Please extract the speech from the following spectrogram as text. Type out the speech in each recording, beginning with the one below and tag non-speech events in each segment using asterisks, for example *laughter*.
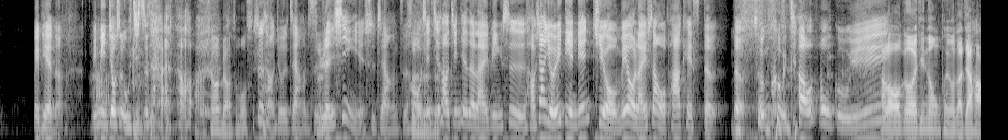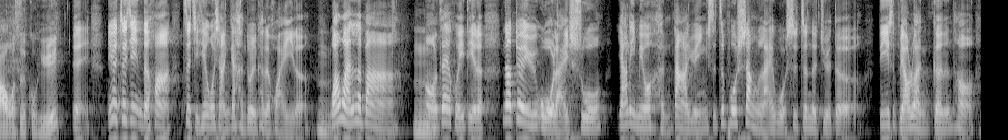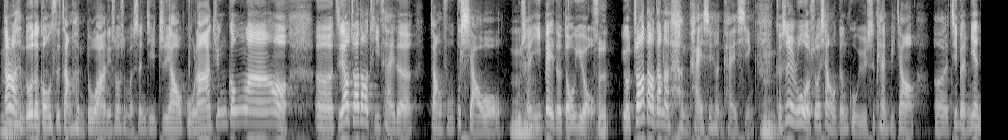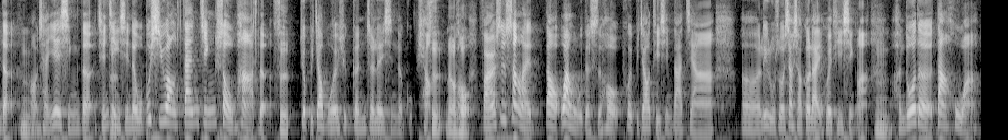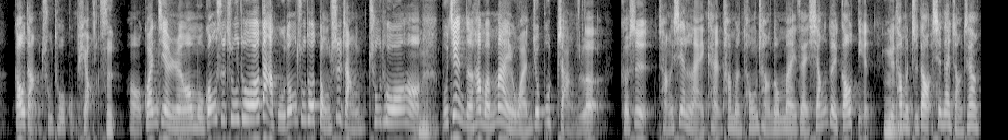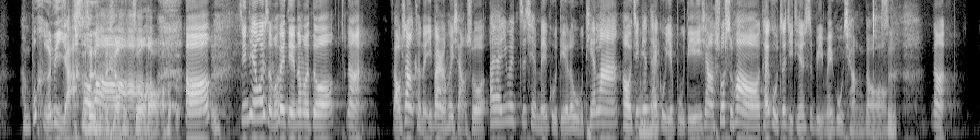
被骗了，明明就是无稽之谈。好 *laughs* 啊，千万不要这么说。市场就是这样子，人性也是这样子。哈，我先介绍今天的来宾是，好像有一点点久没有来上我 podcast 的。的存股教父古鱼，*laughs* Hello，各位听众朋友，大家好，我是古鱼。对，因为最近的话，这几天我想应该很多人开始怀疑了，嗯，玩完了吧？嗯，哦，再回跌了。那对于我来说，压力没有很大，原因是这波上来，我是真的觉得。第一是不要乱跟哈，当然很多的公司涨很多啊，你说什么生技制药股啦、军工啦，哦，呃，只要抓到题材的，涨幅不小哦，五成一倍的都有，是。有抓到，当然很开心，很开心。嗯，可是如果说像我跟古鱼是看比较。呃，基本面的哦，产业型的、前景型的，我不希望担惊受怕的，是。就比较不会去跟这类型的股票，是没有错。反而是上来到万五的时候，会比较提醒大家，呃，例如说像小哥来也会提醒啦，嗯，很多的大户啊，高档出脱股票是哦，关键人哦，母公司出脱，大股东出脱，董事长出脱哦，不见得他们卖完就不涨了。可是长线来看，他们通常都卖在相对高点，因为他们知道现在涨这样很不合理呀、啊，是没有错。好，今天为什么会跌那么多？那早上可能一般人会想说，哎呀，因为之前美股跌了五天啦，哦，今天台股也补跌一下。说实话哦，台股这几天是比美股强的哦。是，那。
